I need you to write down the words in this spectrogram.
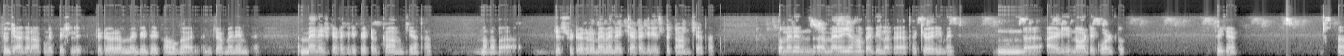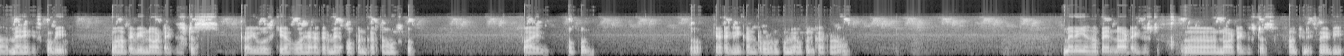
क्योंकि अगर आपने पिछले ट्यूटोरियल में भी देखा होगा जब मैंने मैनेज कैटेगरी पे काम किया था मतलब जिस ट्यूटोरियल में मैंने कैटेगरीज पे काम किया था तो मैंने मैंने यहाँ पे भी लगाया था क्वेरी में आईडी नॉट इक्वल टू ठीक है? आ, मैंने इसको भी वहाँ पे भी नॉट एग्जिस्टस का यूज़ किया हुआ है। अगर मैं ओपन करता हूँ उसको फ़ाइल ओपन तो कैटेगरी कंट्रोलर को मैं ओपन कर रहा हूँ। मैंने यहाँ पे not exist not exists function इसमें भी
